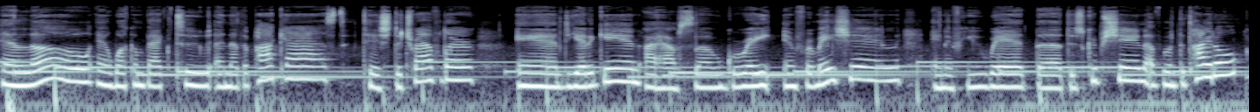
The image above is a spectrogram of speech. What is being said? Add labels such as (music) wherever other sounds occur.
Hello, and welcome back to another podcast, Tish the Traveler. And yet again, I have some great information. And if you read the description of the title,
